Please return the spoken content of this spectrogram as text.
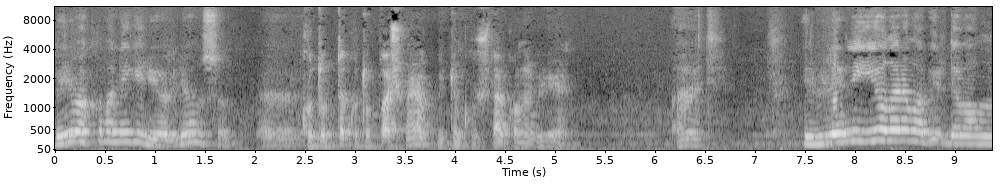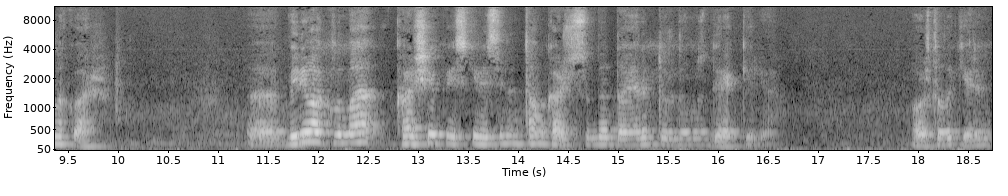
benim aklıma ne geliyor biliyor musun? Ee, Kutupta kutuplaşma yok. Bütün kuşlar konabiliyor. evet. Birbirlerini yiyorlar ama bir devamlılık var. Ee, benim aklıma Karşıyaka iskelesinin tam karşısında dayanıp durduğumuz direk geliyor. Ortalık yerin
